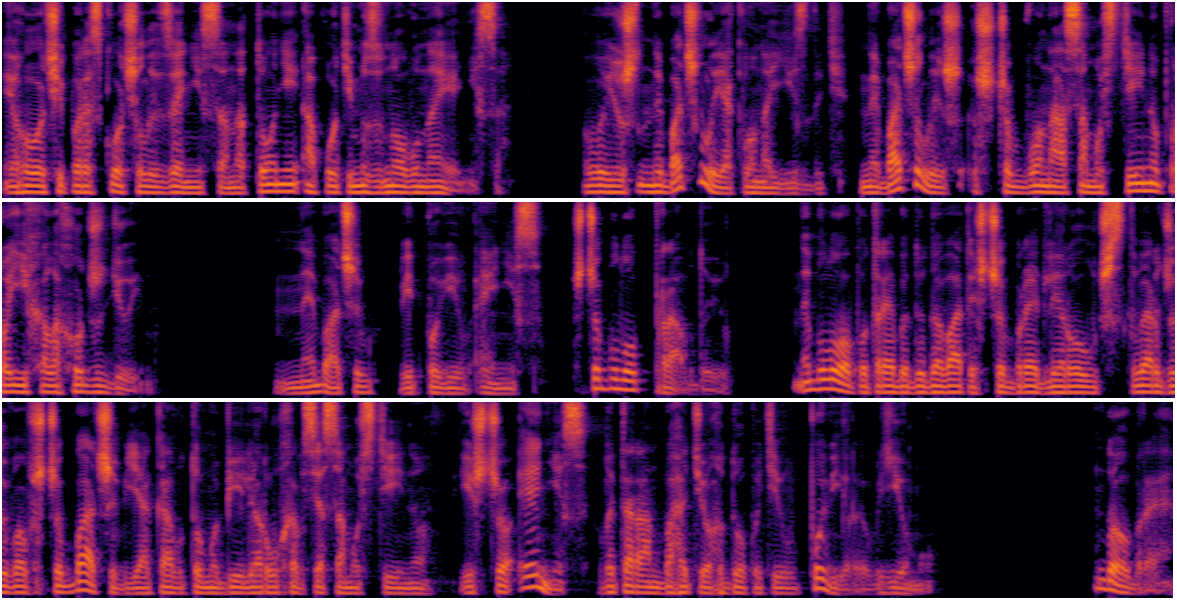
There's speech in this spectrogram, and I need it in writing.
Його очі перескочили з Еніса на тоні, а потім знову на Еніса. Ви ж не бачили, як вона їздить? Не бачили ж, щоб вона самостійно проїхала хоч дюйм? Не бачив, відповів Еніс, що було правдою. Не було потреби додавати, що Бредлі Роуч стверджував, що бачив, як автомобіль рухався самостійно, і що Еніс, ветеран багатьох допитів, повірив йому. Добре,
